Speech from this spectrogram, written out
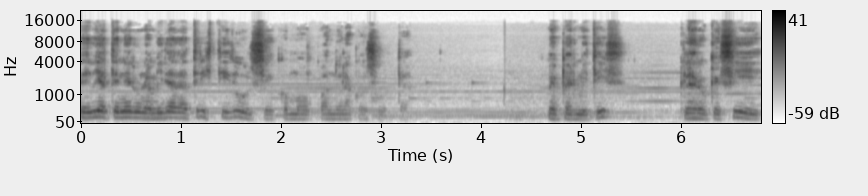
debía tener una mirada triste y dulce como cuando la consulta. ¿Me permitís? Claro que sí,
